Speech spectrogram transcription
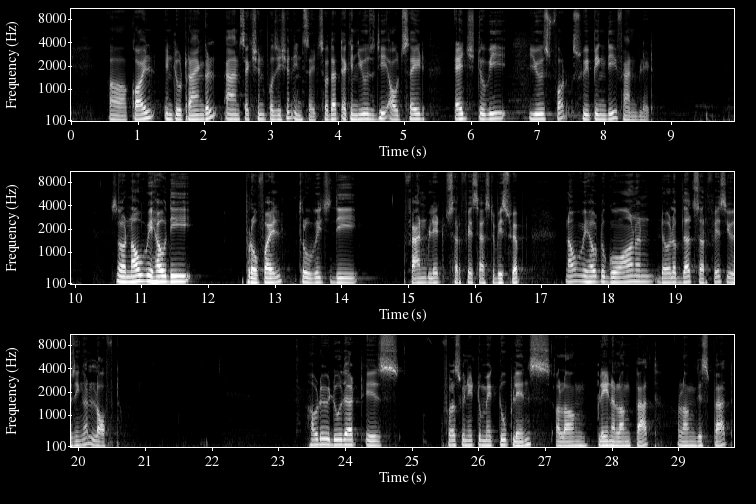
uh, coil into triangle and section position inside so that I can use the outside edge to be used for sweeping the fan blade. So now we have the profile through which the fan blade surface has to be swept. Now we have to go on and develop that surface using a loft. How do we do that is first we need to make two planes along plane along path along this path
